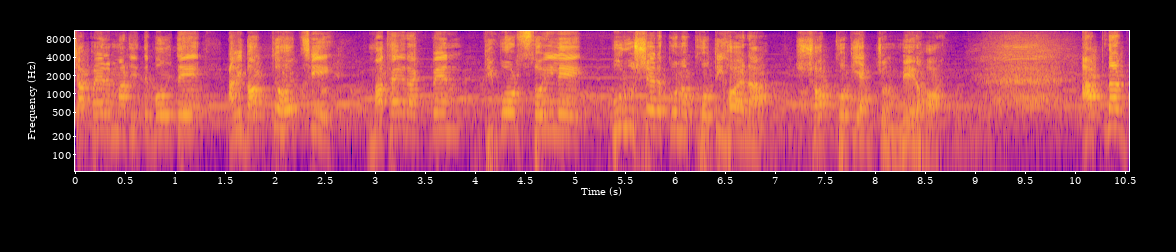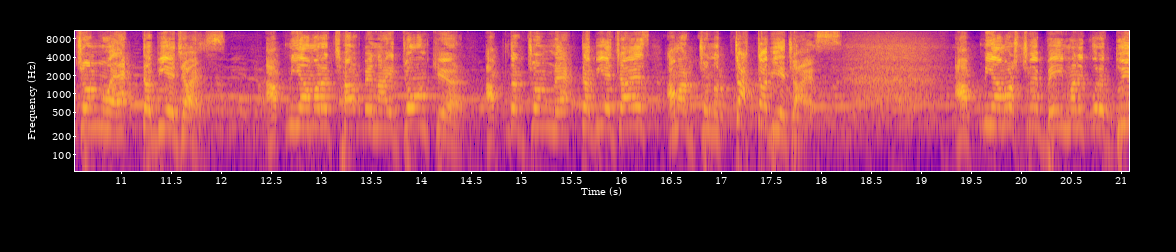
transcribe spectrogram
চাপায়ের মাটিতে বলতে আমি বাধ্য হচ্ছি, মাথায় রাখবেন ডিভোর্স হইলে পুরুষের কোনো ক্ষতি হয় না, সব ক্ষতি একজন মেয়ের হয়। আপনার জন্য একটা বিয়ে জায়েজ। আপনি আমারে ছাড়বেন আই ডোন্ট কেয়ার আপনার জন্য একটা বিয়ে জায়েজ, আমার জন্য চারটা বিয়ে জায়েজ। আপনি আমার সঙ্গে বেইমানি করে দুই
